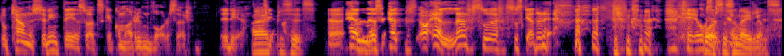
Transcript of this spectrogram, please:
Då kanske det inte är så att det ska komma rymdvarelser i det. Nej, temat. precis. Eh, eller, ja, eller så, så ska det det. det Horses and aliens.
